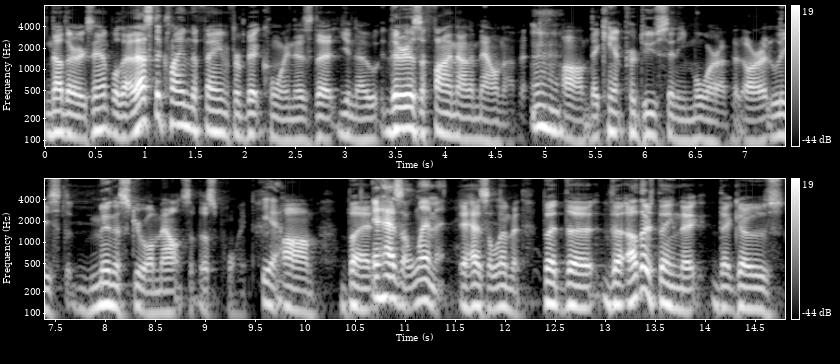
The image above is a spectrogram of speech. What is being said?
another example of that that's the claim the fame for Bitcoin is that you know there is a finite amount of it. Mm-hmm. Um, they can't produce any more of it, or at least minuscule amounts at this point. Yeah. Um, but it has a limit. it has a limit. But the the other thing that that goes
